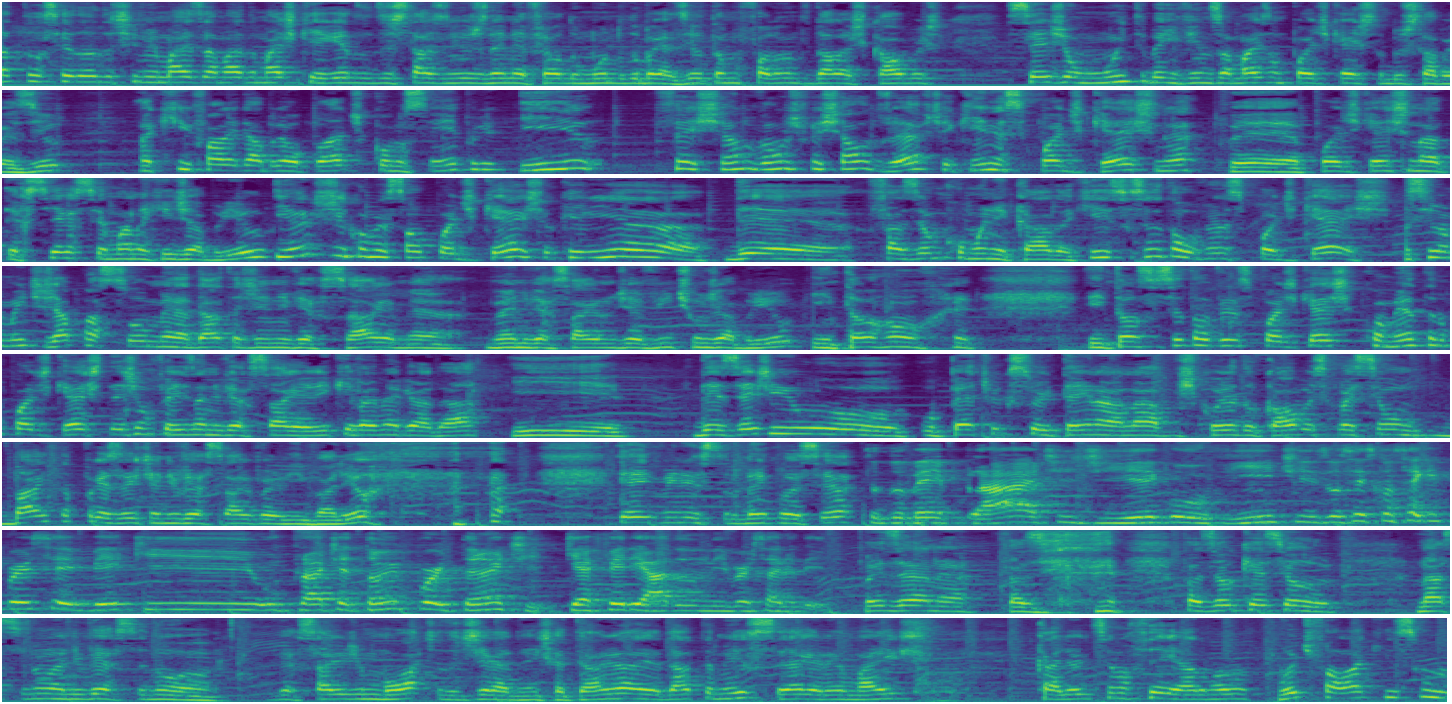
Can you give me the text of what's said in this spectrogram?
Fala, torcedor do time mais amado, mais querido dos Estados Unidos, da NFL, do mundo, do Brasil. Estamos falando do Dallas Cowboys. Sejam muito bem-vindos a mais um podcast do Star Brasil. Aqui fala Gabriel Platt, como sempre. E fechando, vamos fechar o draft aqui nesse podcast, né? É, podcast na terceira semana aqui de abril. E antes de começar o podcast, eu queria de, fazer um comunicado aqui. Se você está ouvindo esse podcast, possivelmente já passou minha data de aniversário. Minha, meu aniversário é no dia 21 de abril. Então, então se você está ouvindo esse podcast, comenta no podcast, deixa um feliz aniversário ali que vai me agradar. E Desejem o, o Patrick Surtain na, na, escolha do Cowboys, que vai ser um baita presente de aniversário para mim, valeu? e aí, Vinícius, tudo bem com você? Tudo bem, Plat, Diego, ouvintes. Vocês conseguem perceber que o Plat é tão importante que é feriado no aniversário dele. Pois é, né? Fazer, fazer o que se eu nasci no aniversário, no aniversário de morte do Tiradentes, até uma data meio séria, né? Mas calhou de ser um feriado. Mas vou te falar que isso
